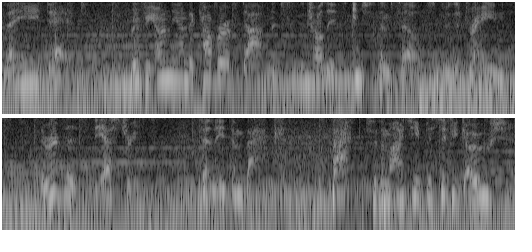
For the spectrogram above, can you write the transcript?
play dead. Moving only under cover of darkness, the trolleys inch themselves through the drains, the rivers, the estuaries that lead them back, back to the mighty Pacific Ocean.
